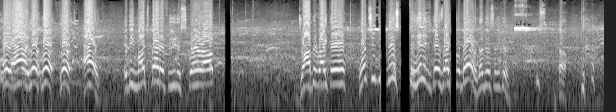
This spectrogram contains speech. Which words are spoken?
Hey, Allie, look, look, look, Allie. It'd be much better for you to square up, drop it right there. Once you do this to hit it, it goes right to the barrel. Doesn't do us any good. Oh.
